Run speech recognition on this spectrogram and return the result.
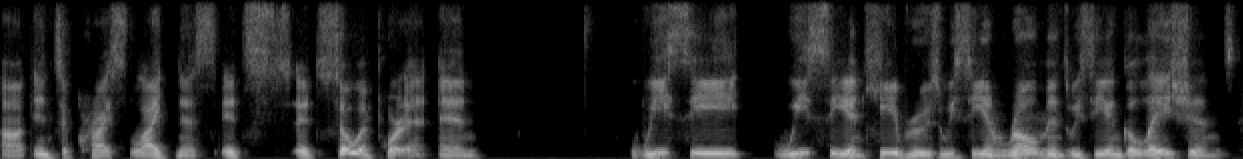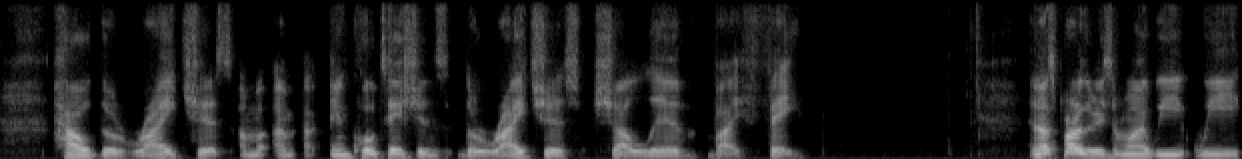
uh, into Christ likeness. It's it's so important, and we see we see in Hebrews, we see in Romans, we see in Galatians how the righteous, um, um, in quotations, the righteous shall live by faith. And that's part of the reason why we we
